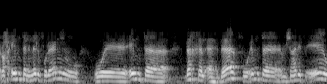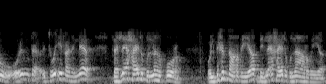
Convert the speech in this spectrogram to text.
راح إمتى للنادي الفلاني وإمتى دخل أهداف وإمتى مش عارف إيه وإمتى اتوقف عن اللعب. فهتلاقي حياته كلها كورة. واللي بيحب العربيات بتلاقي حياته كلها عربيات.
